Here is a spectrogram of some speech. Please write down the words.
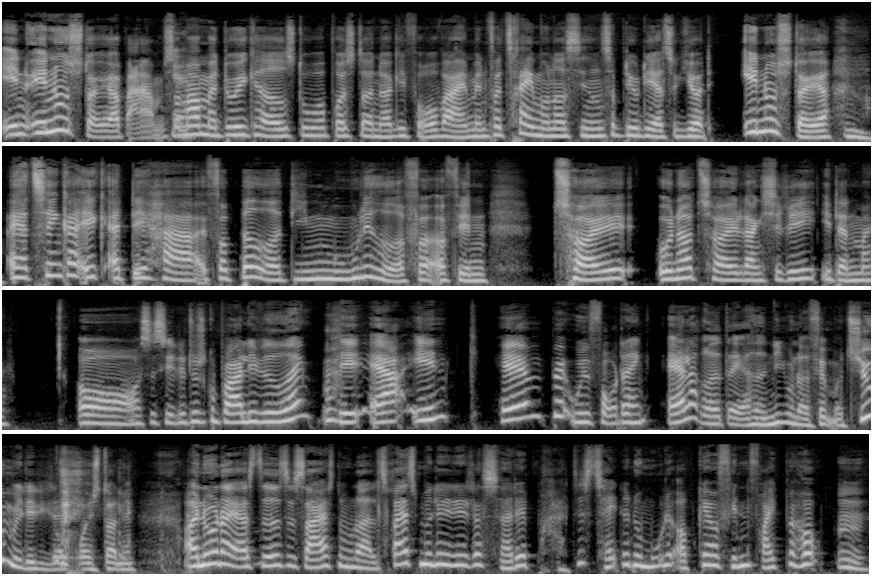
en endnu større barm, som Ja. om, at du ikke havde store bryster nok i forvejen. Men for tre måneder siden, så blev de altså gjort endnu større. Mm. Og jeg tænker ikke, at det har forbedret dine muligheder for at finde tøj, undertøj, lingerie i Danmark. Og Cecilie, du skulle bare lige vide, ikke? Det er en kæmpe udfordring allerede, da jeg havde 925 ml i brysterne. Og nu, når jeg er steget til 1650 ml, så er det praktisk talt en umulig opgave at finde en fræk BH. Mm.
